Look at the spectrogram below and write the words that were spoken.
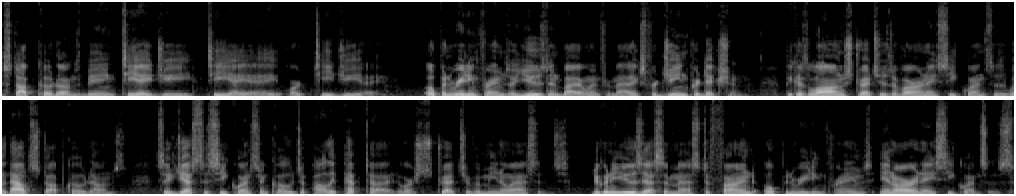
the stop codons being TAG, TAA, or TGA. Open reading frames are used in bioinformatics for gene prediction because long stretches of RNA sequences without stop codons suggest the sequence encodes a polypeptide or stretch of amino acids. You're going to use SMS to find open reading frames in RNA sequences.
